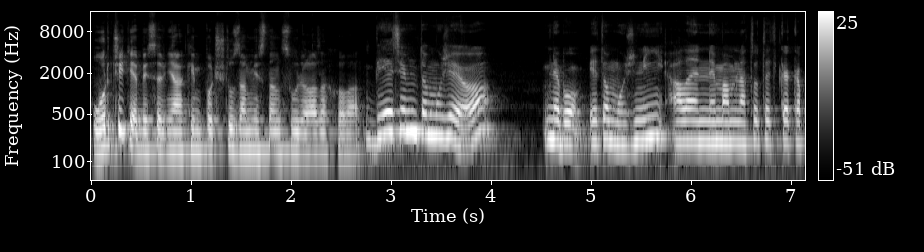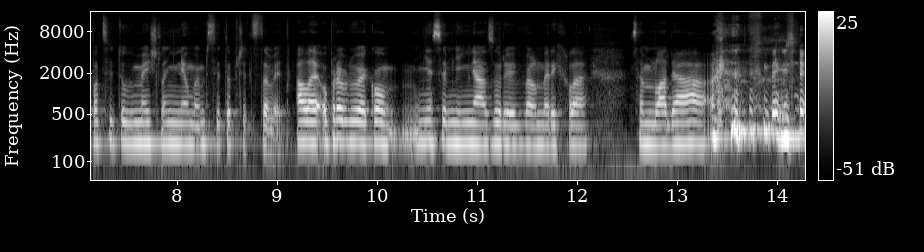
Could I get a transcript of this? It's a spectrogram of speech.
určitě by se v nějakém počtu zaměstnanců dala zachovat. Věřím tomu, že jo, nebo je to možný, ale nemám na to teďka kapacitu vymýšlení, neumím si to představit. Ale opravdu jako mně se mění názory velmi rychle, jsem mladá, takže,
